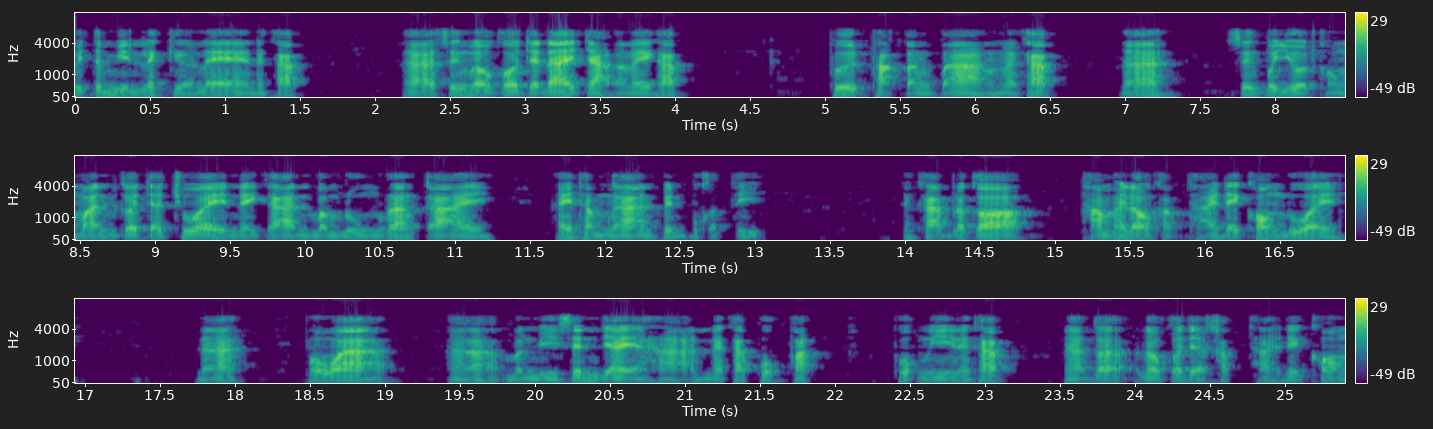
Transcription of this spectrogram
วิตามินและเกลือแร่นะครับนะซึ่งเราก็จะได้จากอะไรครับ พืชผักต่างๆนะครับนะซึ่งประโยชน์ของมันก็จะช่วยในการบำรุงร่างกายให้ทำงานเป็นปกตินะครับ แล้วก็ทำให้เราขับถ่ายได้คล่องด้วยนะเพราะว่ามันมีเส้นใยอาหารนะครับ พวกผักพวกนี้นะครับ นะก็เราก็จะขับถ่ายได้คล่อง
